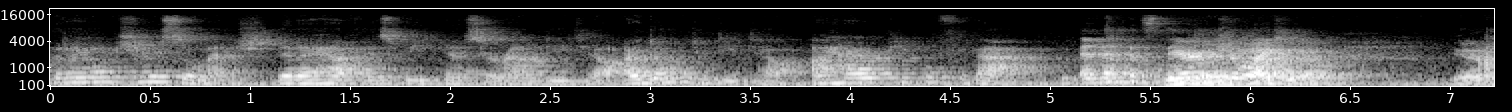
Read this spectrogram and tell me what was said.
but I don't care so much that I have this weakness around detail. I don't do detail. I hire people for that, and that's their joy. detail? Yeah.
